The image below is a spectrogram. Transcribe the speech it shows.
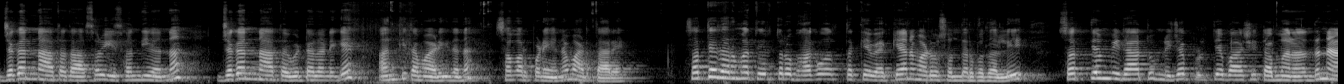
ಜಗನ್ನಾಥದಾಸರು ಈ ಸಂಧಿಯನ್ನು ಜಗನ್ನಾಥ ವಿಠಲನಿಗೆ ಅಂಕಿತ ಮಾಡಿ ಇದನ್ನು ಸಮರ್ಪಣೆಯನ್ನು ಮಾಡ್ತಾರೆ. ಸತ್ಯಧರ್ಮ ತೀರ್ಥರು ಭಾಗವತಕ್ಕೆ ವ್ಯಾಖ್ಯಾನ ಮಾಡುವ ಸಂದರ್ಭದಲ್ಲಿ ಸತ್ಯಂ ವಿಧಾತು ನಿಜ ಭಾಷಿ ತಮ್ಮ ಅನ್ನೋದನ್ನು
